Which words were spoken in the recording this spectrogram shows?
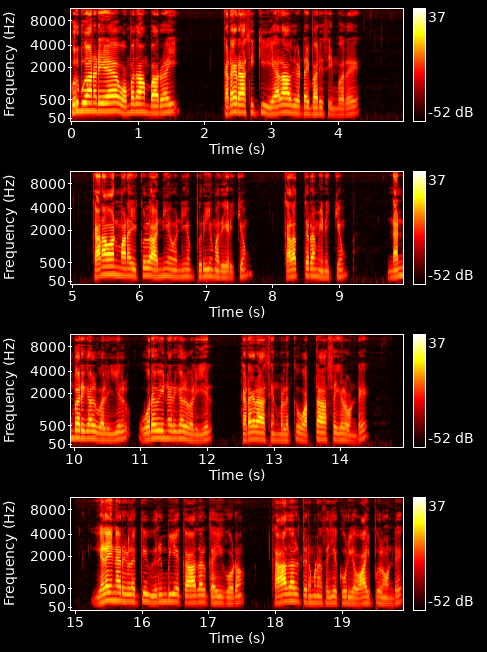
குருபகானுடைய ஒன்பதாம் பார்வை கடகராசிக்கு ஏழாவது வெட்டை பாரி செய்யும்போது கணவன் மனைவிக்குள் அந்நிய வன்னியம் பிரியம் அதிகரிக்கும் கலத்திரம் இணைக்கும் நண்பர்கள் வழியில் உறவினர்கள் வழியில் கடகராசி ஒத்த ஆசைகள் உண்டு. இளைஞர்களுக்கு விரும்பிய காதல் கைகூடும் காதல் திருமணம் செய்யக்கூடிய வாய்ப்புகள் உண்டு.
